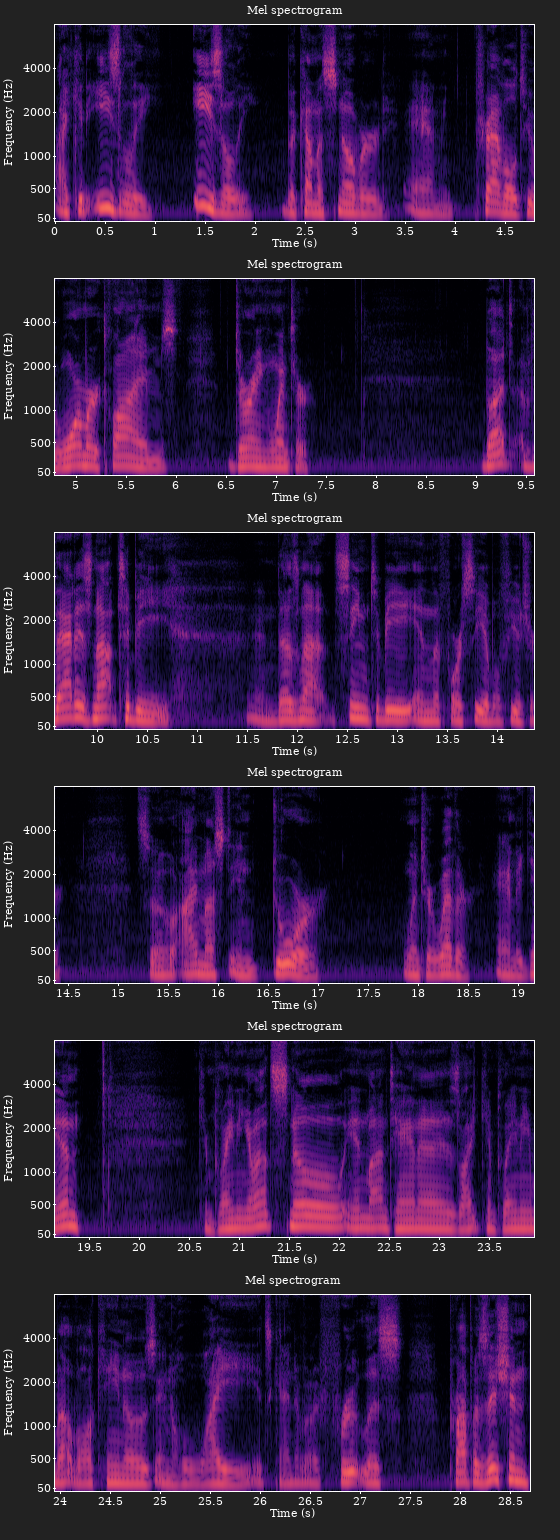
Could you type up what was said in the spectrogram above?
I could easily, easily become a snowbird and travel to warmer climes during winter. But that is not to be. and does not seem to be in the foreseeable future. So I must endure winter weather. And again, complaining about snow in Montana is like complaining about volcanoes in Hawaii. It's kind of a fruitless proposition,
